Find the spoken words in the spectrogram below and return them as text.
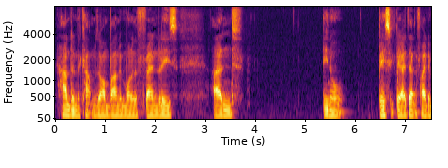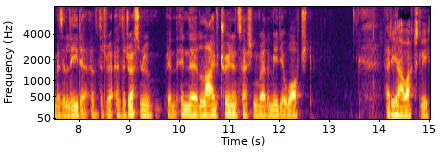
handing the captain's armband in one of the friendlies, and you know, basically identified him as a leader of the of the dressing room in in the live training session where the media watched. Eddie Howe actually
